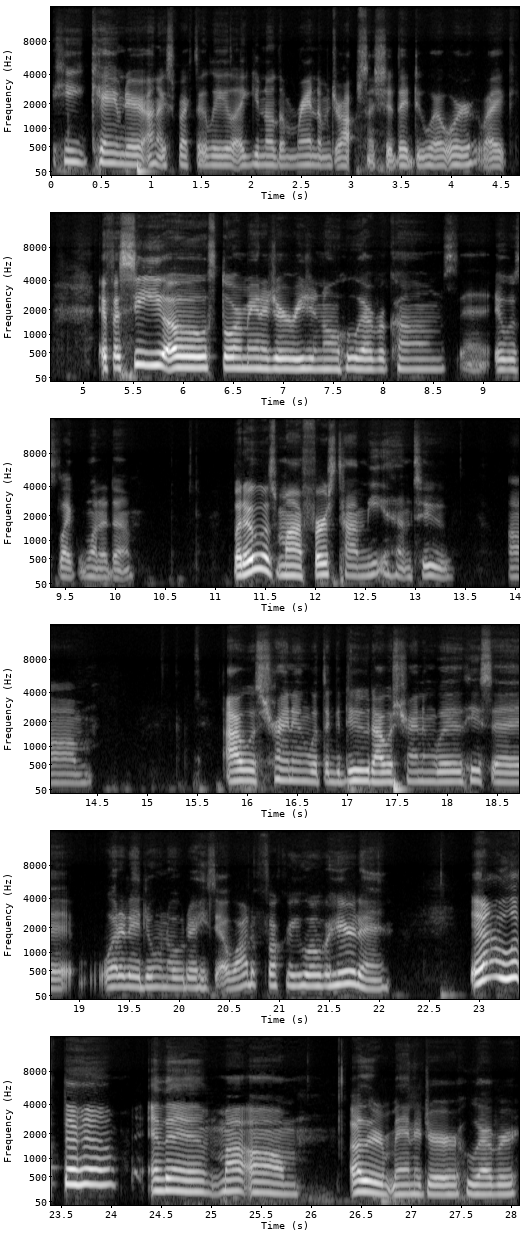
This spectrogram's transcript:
he came there unexpectedly, like you know, them random drops and shit they do at work. Like if a CEO, store manager, regional, whoever comes, and it was like one of them. But it was my first time meeting him too. Um I was training with the dude I was training with. He said, What are they doing over there? He said, Why the fuck are you over here then? And I looked at him and then my um other manager, whoever,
